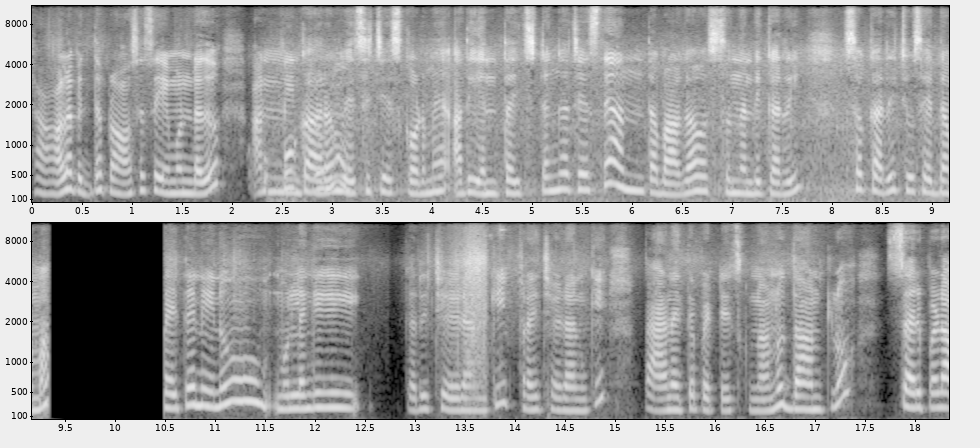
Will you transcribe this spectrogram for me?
చాలా పెద్ద ప్రాసెస్ ఏముండదు. ఉప్పు కారం వేసి చేసుకోవడమే. అది ఎంత ఇష్టంగా చేస్తే అంత బాగా వస్తుందండి కర్రీ. సో కర్రీ చూసేద్దామా? అయితే నేను ముల్లంగి కర్రీ చేయడానికి ఫ్రై చేయడానికి ప్యాన్ అయితే పెట్టేసుకున్నాను. దాంట్లో సరిపడా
